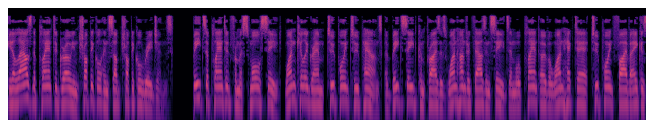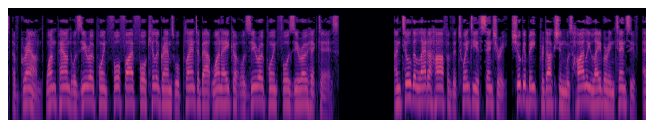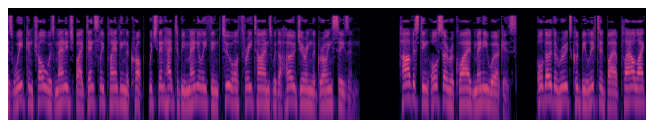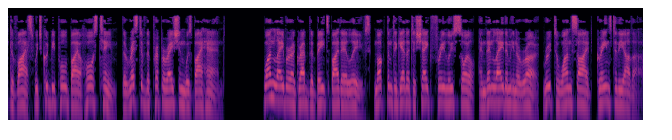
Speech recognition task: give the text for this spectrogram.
It allows the plant to grow in tropical and subtropical regions. Beets are planted from a small seed, 1 kg (2.2 pounds) of beet seed comprises 100,000 seeds and will plant over 1 hectare (2.5 acres) of ground. 1 pound or 0.454 kg will plant about 1 acre or 0.40 hectares. Until the latter half of the 20th century, sugar beet production was highly labor-intensive, as weed control was managed by densely planting the crop, which then had to be manually thinned two or three times with a hoe during the growing season. Harvesting also required many workers. Although the roots could be lifted by a plow-like device which could be pulled by a horse team, the rest of the preparation was by hand. One laborer grabbed the beets by their leaves, knocked them together to shake free loose soil, and then lay them in a row, root to one side, greens to the other.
